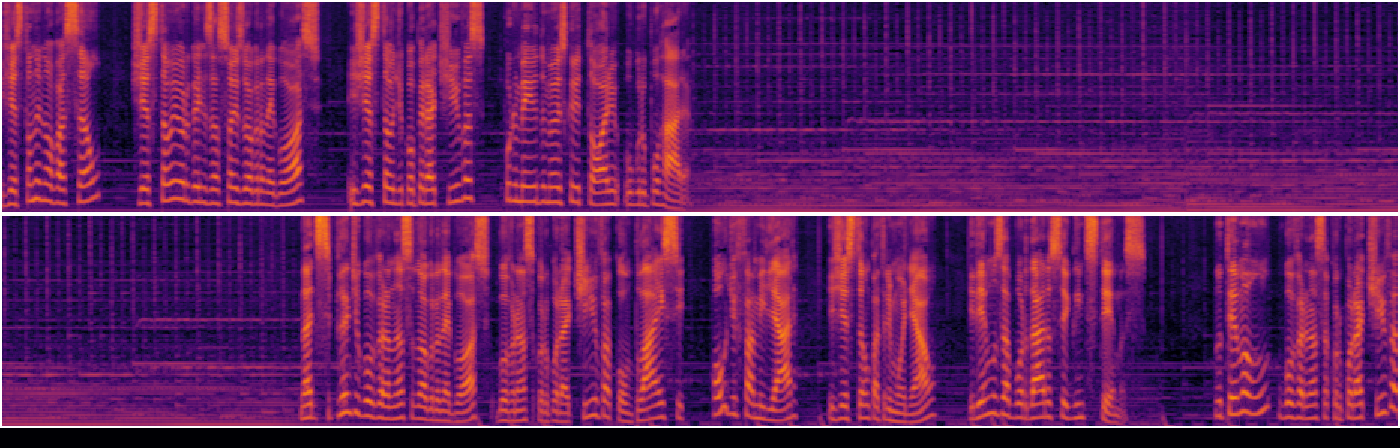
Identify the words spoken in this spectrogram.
Gestão da Inovação gestão em organizações do agronegócio e gestão de cooperativas por meio do meu escritório, o Grupo Rara. Na disciplina de governança no agronegócio, governança corporativa, compliance, hold familiar e gestão patrimonial, iremos abordar os seguintes temas. No tema 1, governança corporativa,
